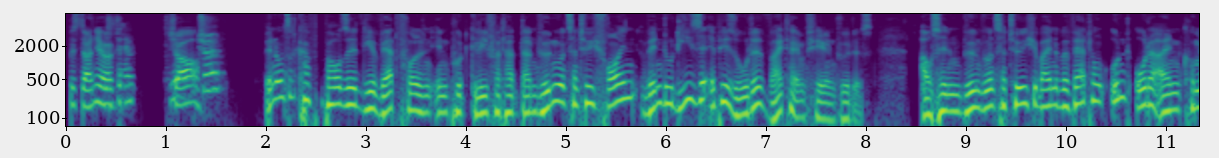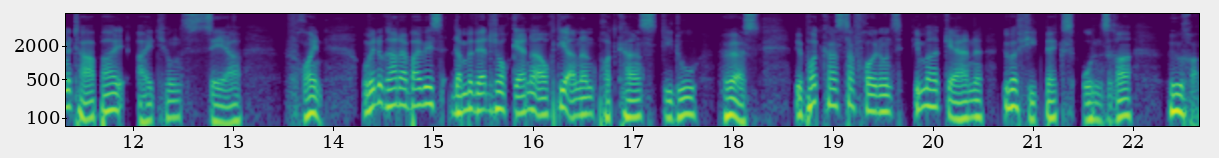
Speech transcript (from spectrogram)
Bis dann, Jörg. Bis dann. Ciao. Ja, wenn unsere Kaffeepause dir wertvollen Input geliefert hat, dann würden wir uns natürlich freuen, wenn du diese Episode weiterempfehlen würdest. Außerdem würden wir uns natürlich über eine Bewertung und oder einen Kommentar bei iTunes sehr freuen. Und wenn du gerade dabei bist, dann bewerte doch gerne auch die anderen Podcasts, die du hörst. Wir Podcaster freuen uns immer gerne über Feedbacks unserer Hörer.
